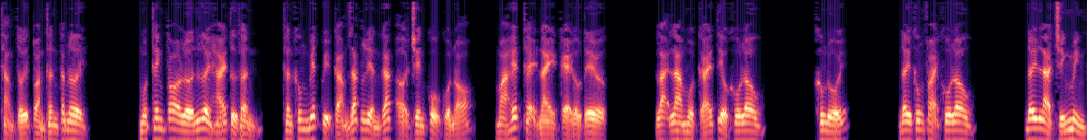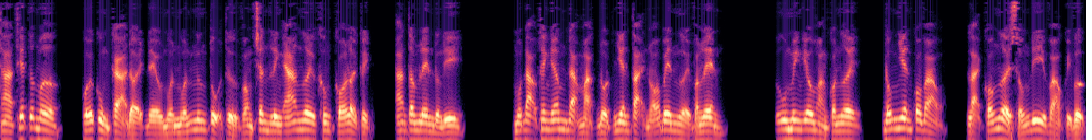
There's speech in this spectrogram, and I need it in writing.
thẳng tới toàn thân các nơi. Một thanh to lớn lười hái tử thần thần không biết quỷ cảm giác liền gác ở trên cổ của nó, mà hết thể này kẻ đầu tê lại là một cái tiểu khô lâu. Không đối. Đây không phải khô lâu. Đây là chính mình tha thiết ước mơ, cuối cùng cả đời đều muốn muốn ngưng tụ tử vong chân linh á ngươi không có lời kịch, an tâm lên đường đi. Một đạo thanh âm đạm mạc đột nhiên tại nó bên người vang lên. U minh yêu hoàng con ngươi đông nhiên co vào lại có người sống đi vào quỷ vực,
